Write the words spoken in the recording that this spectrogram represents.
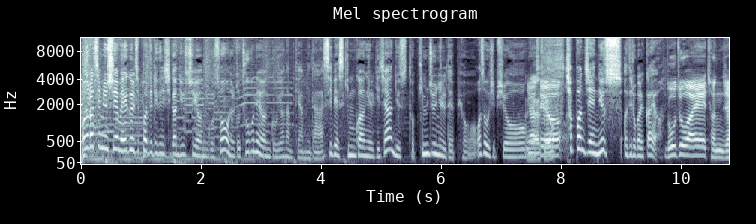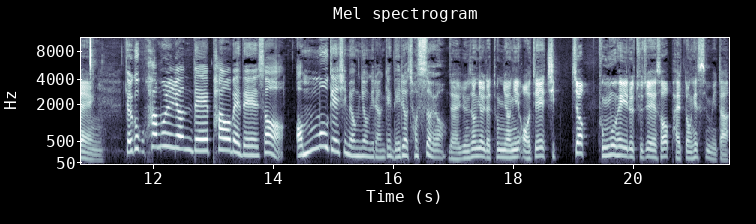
오늘 아침 뉴스의 맥을 짚어드리는 시간 뉴스 연구소 오늘도 두 분의 연구위원 함께합니다. CBS 김광일 기자, 뉴스톱 김준일 대표 어서 오십시오. 안녕하세요. 첫 번째 뉴스 어디로 갈까요? 노조와의 전쟁. 결국 화물연대 파업에 대해서 업무 개시 명령이란 게 내려졌어요. 네, 윤석열 대통령이 어제 직접 국무회의를 주재해서 발동했습니다.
